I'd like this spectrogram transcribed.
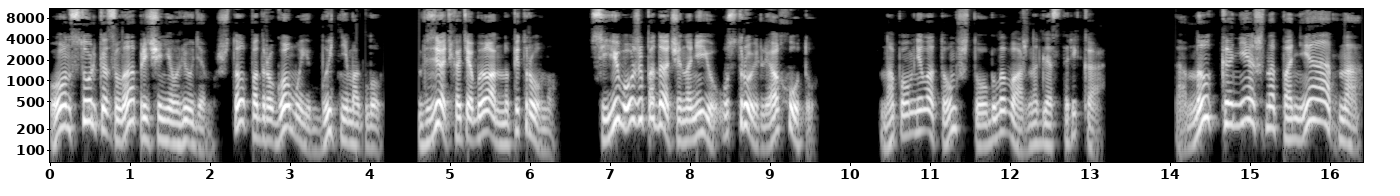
Он столько зла причинил людям, что по-другому и быть не могло. Взять хотя бы Анну Петровну. С его же подачи на нее устроили охоту. Напомнил о том, что было важно для старика. А ну, конечно, понятно.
